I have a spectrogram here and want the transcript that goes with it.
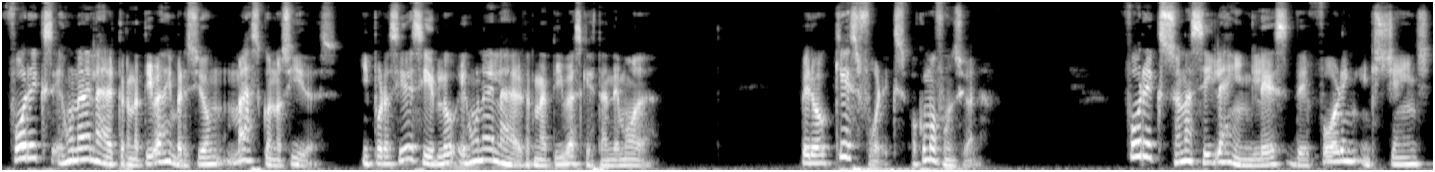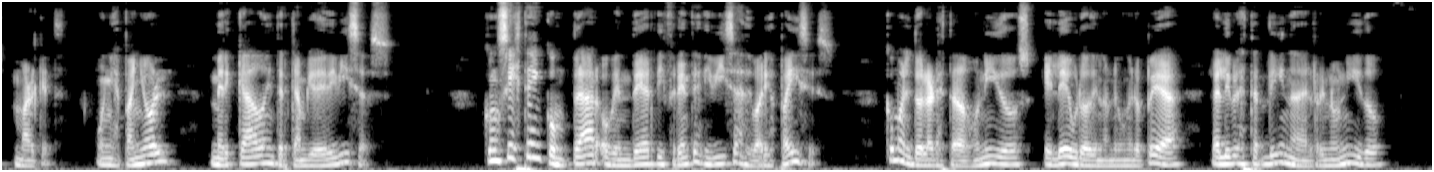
Forex es una de las alternativas de inversión más conocidas, y por así decirlo, es una de las alternativas que están de moda. Pero, ¿qué es Forex o cómo funciona? Forex son las siglas en inglés de Foreign Exchange Market, o en español, mercado de intercambio de divisas. Consiste en comprar o vender diferentes divisas de varios países, como el dólar de Estados Unidos, el euro de la Unión Europea, la libra esterlina del Reino Unido,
